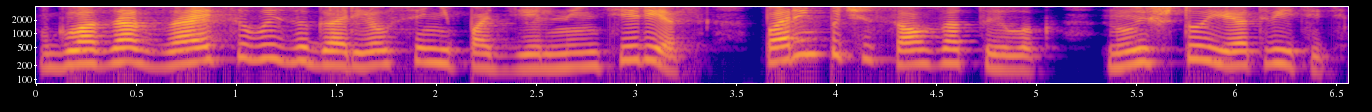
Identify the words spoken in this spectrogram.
В глазах Зайцевой загорелся неподдельный интерес. Парень почесал затылок. Ну и что ей ответить?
